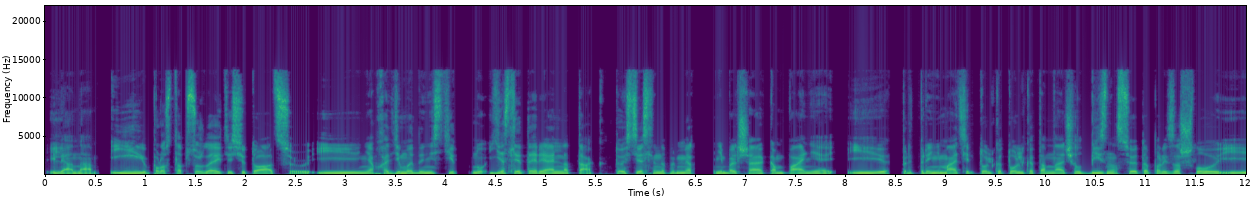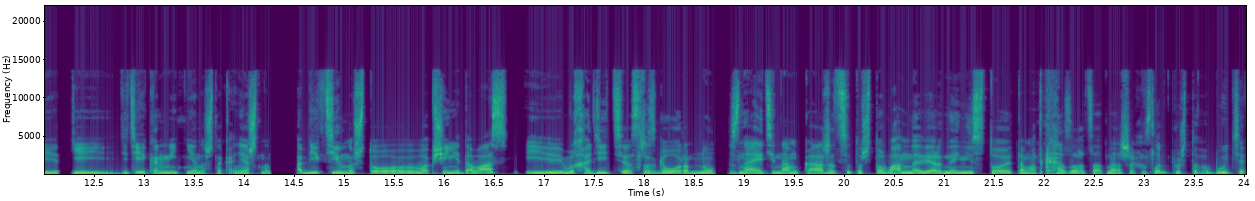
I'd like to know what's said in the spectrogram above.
или она. И просто обсуждаете ситуацию. И необходимо донести, ну, если это реально так. То есть, если, например, небольшая компания и предприниматель только-только там начал бизнес, все это произошло, и ей детей кормить не на что, конечно, объективно, что вообще не до вас, и выходить с разговором, ну, знаете, нам кажется, то, что вам, наверное, не стоит там отказываться от наших услуг, потому что вы будете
